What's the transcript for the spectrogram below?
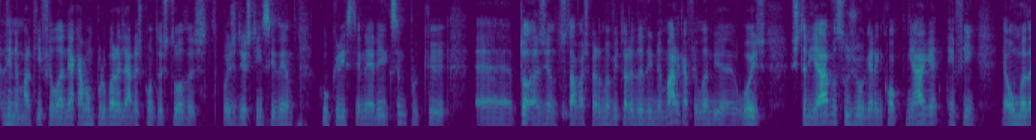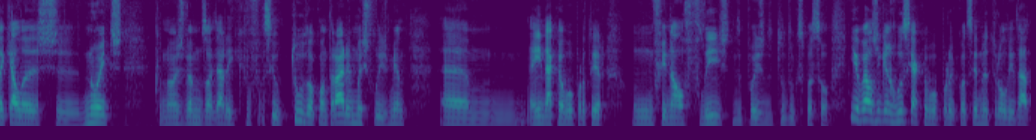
a Dinamarca e a Finlândia acabam por baralhar as contas todas depois deste incidente com o Christian Eriksen, porque uh, toda a gente estava à espera de uma vitória da Dinamarca, a Finlândia hoje estreava-se, o jogo era em Copenhaga, enfim, é uma daquelas uh, noites que nós vamos olhar e que saiu tudo ao contrário, mas felizmente um, ainda acabou por ter um final feliz depois de tudo o que se passou. E a Bélgica-Rússia acabou por acontecer naturalidade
